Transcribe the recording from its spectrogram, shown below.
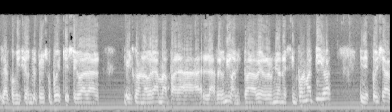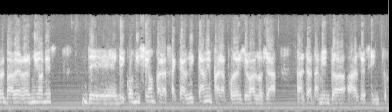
la Comisión de Presupuesto y se va a dar el cronograma para las reuniones, que van a haber reuniones informativas y después ya va a haber reuniones de, comisión para sacar dictamen para poder llevarlo ya al tratamiento al recinto.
